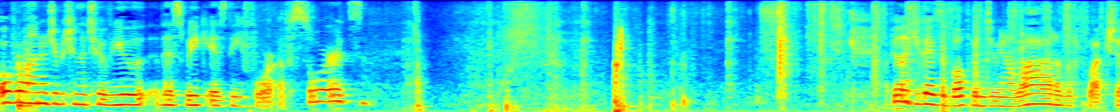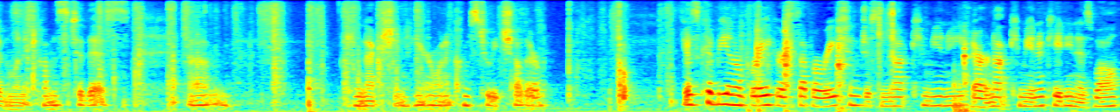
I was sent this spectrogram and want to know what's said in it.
Overall energy between the two of you this week is the Four of Swords. Feel like you guys have both been doing a lot of reflection when it comes to this um, connection here, when it comes to each other. This could be in a break or separation, just not community or not communicating as well.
